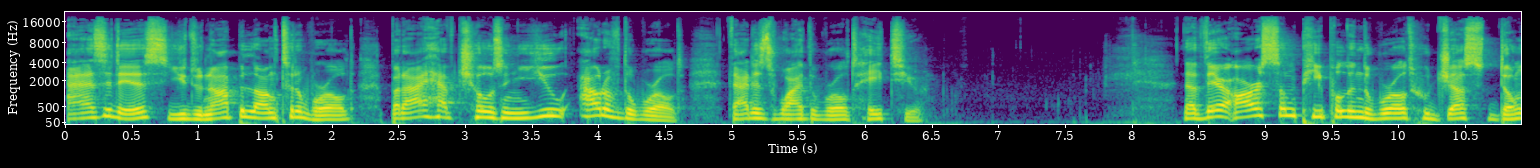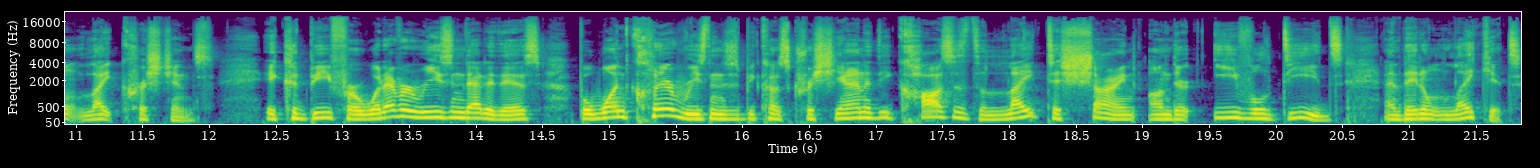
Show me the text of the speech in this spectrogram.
As it is, you do not belong to the world, but I have chosen you out of the world. That is why the world hates you. Now, there are some people in the world who just don't like Christians. It could be for whatever reason that it is, but one clear reason is because Christianity causes the light to shine on their evil deeds and they don't like it.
